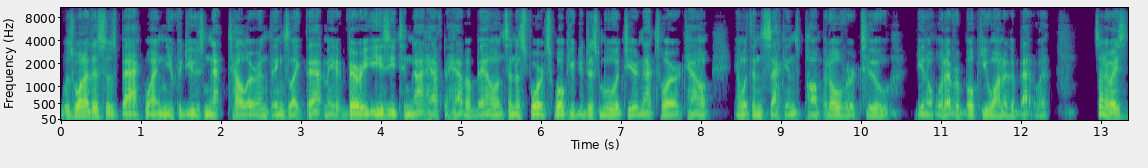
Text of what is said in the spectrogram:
it was one of this was back when you could use Neteller and things like that. Made it very easy to not have to have a balance in a sports book. You could just move it to your Neteller account and within seconds pump it over to you know, whatever book you wanted to bet with. So, anyways,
